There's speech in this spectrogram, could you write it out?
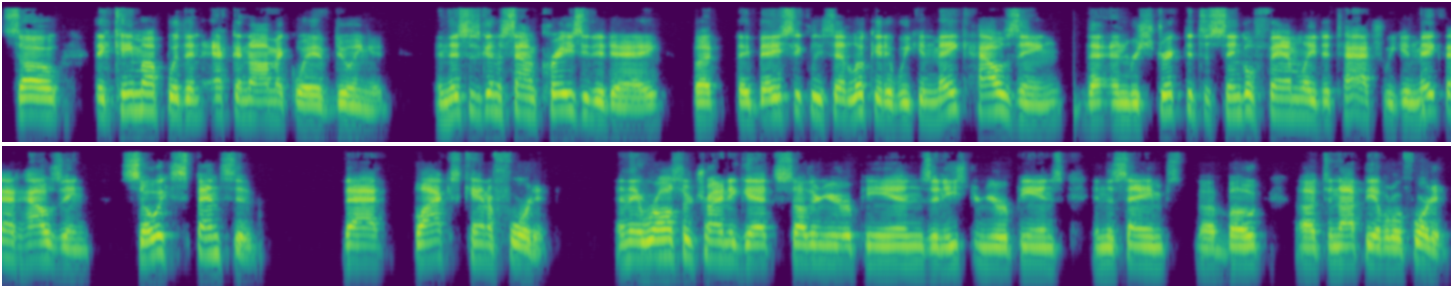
So they came up with an economic way of doing it. And this is going to sound crazy today, but they basically said, look if we can make housing that and restrict it to single family detached, we can make that housing so expensive that blacks can't afford it. And they were also trying to get Southern Europeans and Eastern Europeans in the same uh, boat uh, to not be able to afford it.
